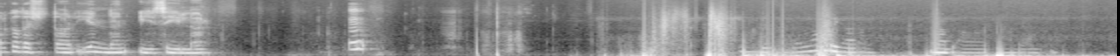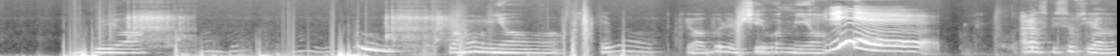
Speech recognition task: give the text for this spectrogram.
Arkadaşlar yeniden iyi seyirler. Ya. Lan oğlum ya. Evet. Ya böyle bir şey var mı ya? Aras bir sus ya.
